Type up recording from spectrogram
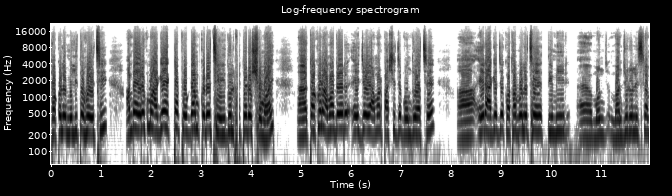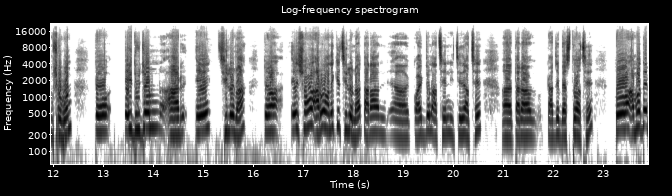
সকলে মিলিত হয়েছি। আমরা এরকম আগে একটা প্রোগ্রাম করেছি ঈদ উল ফিতরের সময়। তখন আমাদের এই যে আমার পাশে যে বন্ধু আছে এর আগে যে কথা বলেছে তিমির মঞ্জুরুল ইসলাম শোভন, তো এই দুজন আর এ ছিল না। তো এ সহ আরও অনেকে ছিল না, তারা কয়েকজন আছে, নিচে আছে তারা কাজে ব্যস্ত আছে। তো আমাদের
